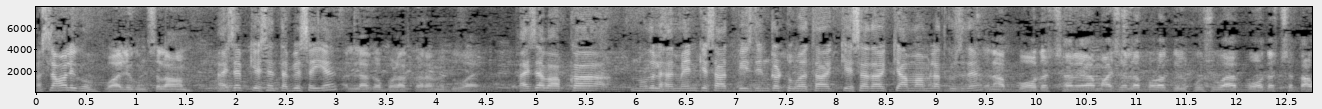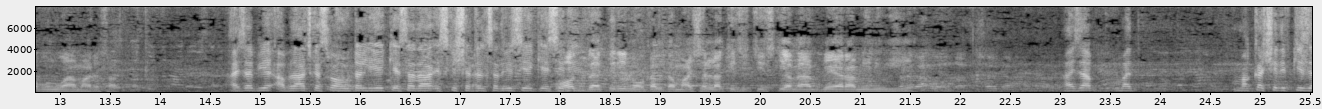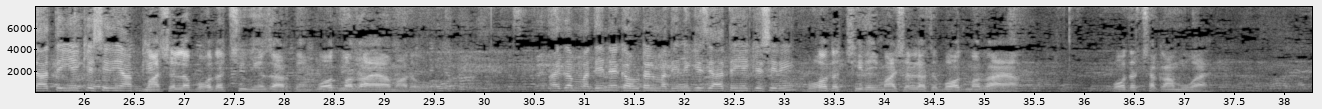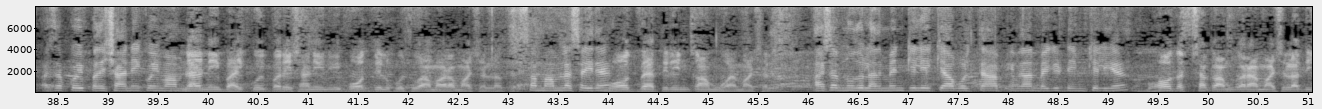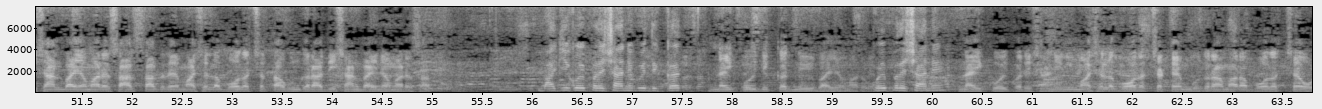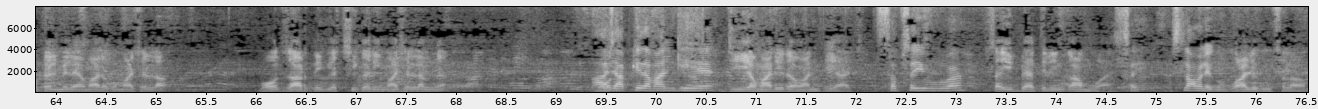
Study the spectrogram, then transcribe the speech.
अस्सलाम वालेकुम। सलाम। भाई साहब कैसे तबीयत सही है? अल्लाह का बड़ा करम है दुआ है। भाई साहब आपका नूदल हरमैन के साथ 20 दिन का टूर था कैसा था? क्या मामला गुजरे जनाब बहुत अच्छा रहा माशाल्लाह बड़ा दिल खुश हुआ है बहुत अच्छा ताउन हुआ है हमारे साथ। भाई साहब ये अबराज कस्बा होटल ये कैसा था? इसकी शटल सर्विस ये कैसी बहुत बेहतरीन होटल था माशाल्लाह किसी चीज़ की हमें बेआरामी नहीं हुई है। भाई साहब मक्का शरीफ की जाते ये कैसी रही आपकी? माशाल्लाह बहुत अच्छी हुई है बहुत मज़ा आया हमारे को साहब मदीने का होटल मदीने की जाते ये कैसी रही बहुत अच्छी रही माशाल्लाह से बहुत मज़ा आया। बहुत अच्छा काम हुआ है। साहब कोई परेशानी कोई मामला? नहीं नहीं भाई कोई परेशानी नहीं बहुत दिल खुश हुआ हमारा माशाल्लाह से। सब मामला सही रहे बहुत बेहतरीन काम हुआ है माशाल्लाह। भाई साहब नूरुल हरमैन के लिए क्या बोलते हैं आप इमरान भाई की टीम के लिए? बहुत अच्छा काम करा है माशाल्लाह। दिशान भाई हमारे साथ साथ रहे माशाल्लाह बहुत अच्छा ताउन करा दिशान भाई ने हमारे साथ। बाकी कोई परेशानी कोई दिक्कत? नहीं कोई दिक्कत नहीं हुई भाई हमारे कोई परेशानी? नहीं कोई परेशानी नहीं। माशाल्लाह बहुत अच्छा टाइम गुजरा हमारा बहुत अच्छे होटल मिले हमारे को माशाल्लाह। बहुत ज़ारतें भी अच्छी करी माशाल्लाह हमने। आज आपकी रवानगी है? जी हमारी रवानगी आज। सब सही हुआ? सही बेहतरीन काम हुआ है। सही। अस्सलाम वालेकुम। वालेकुम सलाम।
